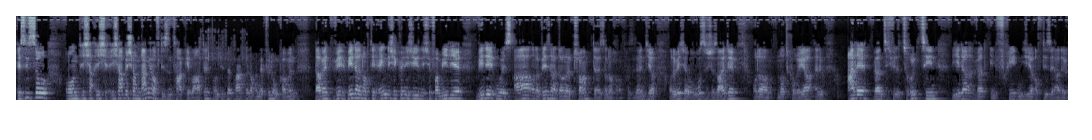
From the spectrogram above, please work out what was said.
Es ist so, und ich, ich, ich habe schon lange auf diesen Tag gewartet und dieser Tag wird auch in Erfüllung kommen. Da wird we- weder noch die englische königliche Familie, weder die USA oder weder Donald Trump, der ist ja noch Präsident hier, oder welche russische Seite oder Nordkorea, also alle werden sich wieder zurückziehen. Jeder wird in Frieden hier auf dieser Erde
